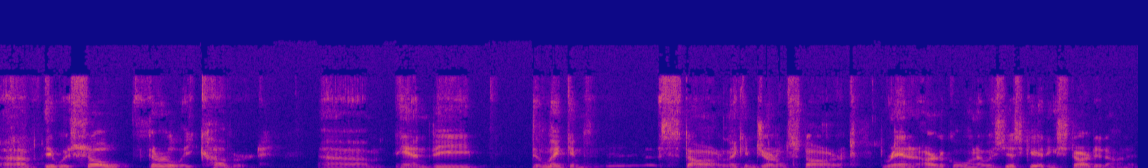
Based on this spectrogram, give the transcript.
um, it was so thoroughly covered. Um, and the, the Lincoln Star, Lincoln Journal Star, ran an article when I was just getting started on it.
